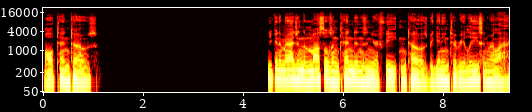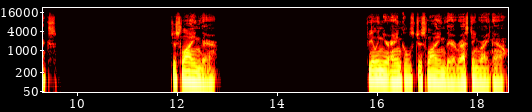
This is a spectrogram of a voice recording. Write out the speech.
all 10 toes. You can imagine the muscles and tendons in your feet and toes beginning to release and relax just lying there. Feeling your ankles just lying there, resting right now.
